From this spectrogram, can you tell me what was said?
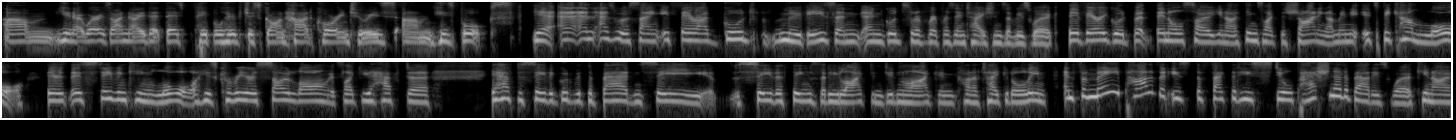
Um, you know, whereas I know that there's people who've just gone hardcore into his um, his books. Yeah, and, and as we were saying, if there are good movies and and good sort of representations of his work, they're very good. But then also, you know, things like The Shining. I mean, it's become law. There, there's Stephen King law. His career is so long. It's like you have to you have to see the good with the bad and see see the things that he liked and didn't like and kind of take it all in. And for me, part of it is the fact that he's still passionate about his work. You know,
